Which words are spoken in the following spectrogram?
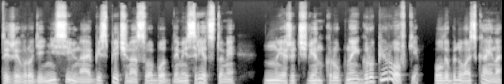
Ты же вроде не сильно обеспечена свободными средствами. Ну я же член крупной группировки», – улыбнулась Кайна.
